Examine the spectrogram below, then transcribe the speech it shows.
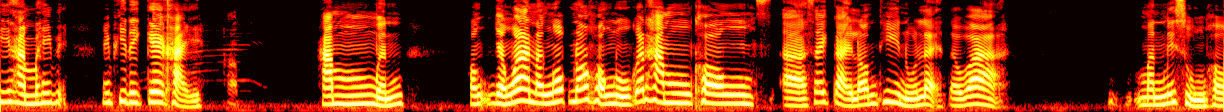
ที่ทำให้ให้พี่ได้แก้ไข ครับทำเหมือน ของอย่างว่านะงบเนาะของหนูก็ทำคลองอ่าไส้ไก่ล้อมที่หนูแหละ แต่ว่ามันไม่สูงพอ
